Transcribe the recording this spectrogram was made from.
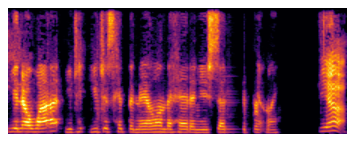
You know what? You, you just hit the nail on the head and you said it brilliantly. Yeah.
